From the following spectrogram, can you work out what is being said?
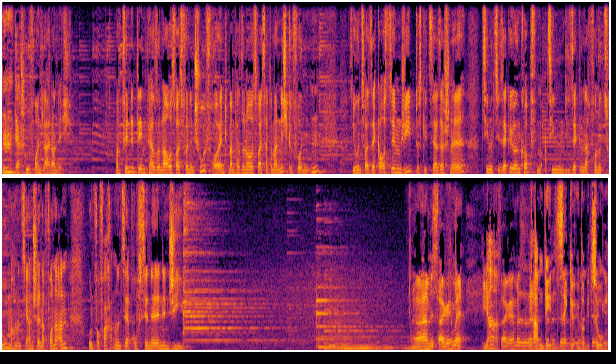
Der Schulfreund leider nicht. Man findet den Personalausweis von den Schulfreund. Mein Personalausweis hatte man nicht gefunden. Sie holen zwei Säcke aus dem Jeep, das geht sehr, sehr schnell, ziehen uns die Säcke über den Kopf, ziehen die Säcke nach vorne zu, machen uns die Handschellen nach vorne an und verfrachten uns sehr professionell in den Jeep. Ja, wir haben den Säcke übergezogen,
